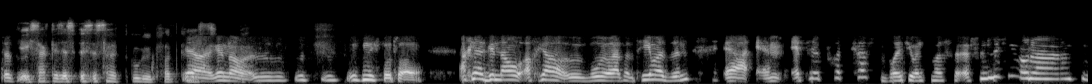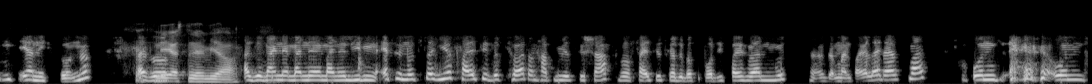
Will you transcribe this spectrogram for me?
Das Ja, ich sagte, es ist, es ist halt Google ja, Podcast. genau. Es es ist, es ist nicht so toll. Ach ja, genau. Ach ja, äh, wo wir gerade beim Thema sind. Ja, ähm, Apple Podcast, wollt ihr uns mal veröffentlichen oder eher nicht so, ne? Also, nee, erst in einem Jahr. Also meine, meine, meine lieben Apple-Nutzer hier, falls ihr das hört, dann habt ihr es geschafft. Aber falls ihr es gerade über Spotify hören müsst, dann mein Beileid erstmal. Und, und,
